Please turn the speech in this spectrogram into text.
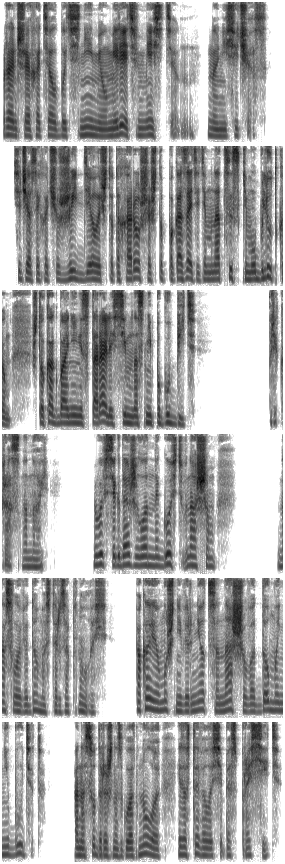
Раньше я хотел быть с ними, умереть вместе, но не сейчас. Сейчас я хочу жить, делать что-то хорошее, чтобы показать этим нацистским ублюдкам, что как бы они ни старались, им нас не погубить». «Прекрасно, Ной. Вы всегда желанный гость в нашем...» На слове «дом» Эстер запнулась. Пока ее муж не вернется, нашего дома не будет. Она судорожно сглотнула и заставила себя спросить.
